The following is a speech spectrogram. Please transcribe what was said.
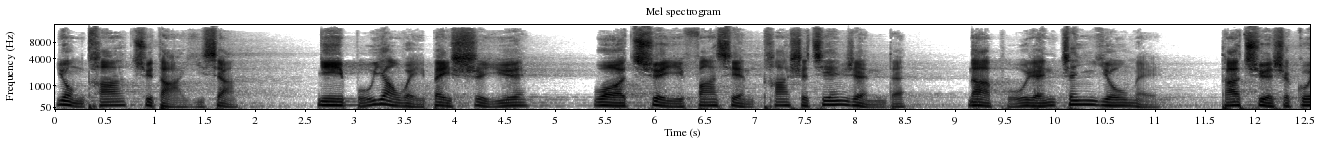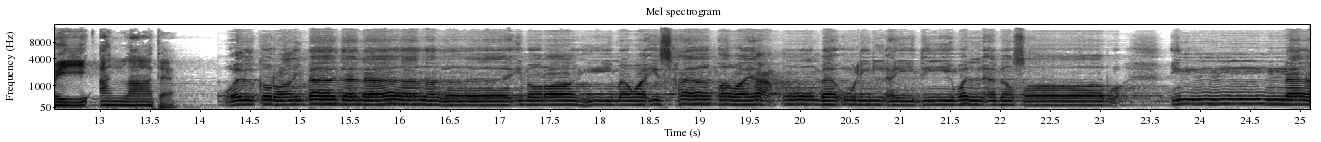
用它去打一下。你不要违背誓约，我却已发现他是坚忍的。那仆人真优美，他却是皈依安拉的。واذكر عبادنا إبراهيم وإسحاق ويعقوب أولي الأيدي والأبصار. إنا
